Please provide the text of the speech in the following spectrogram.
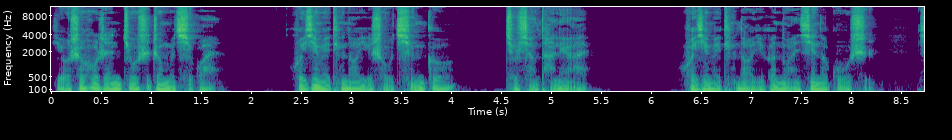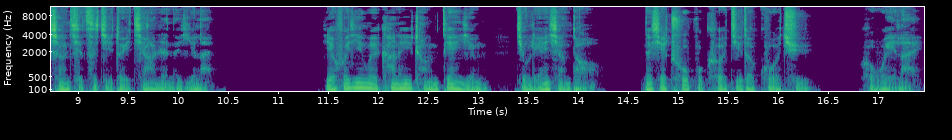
有时候人就是这么奇怪，会因为听到一首情歌就想谈恋爱，会因为听到一个暖心的故事想起自己对家人的依赖，也会因为看了一场电影就联想到那些触不可及的过去和未来。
